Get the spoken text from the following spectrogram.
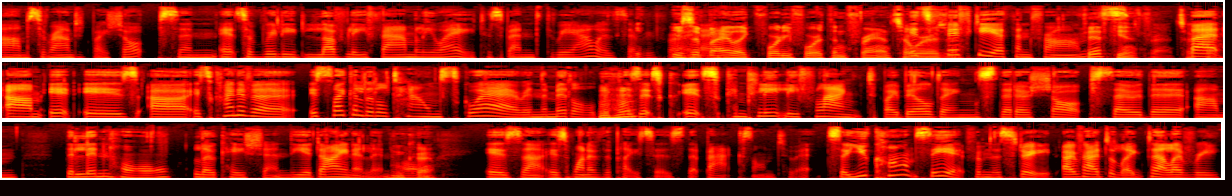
um, surrounded by shops, and it's a really lovely family way to spend three hours every Friday. Is it by like 44th in France, or it's where is 50th it? in France. 50th in France, okay. but um, it is. Uh, it's kind of a. It's like a little town square in the middle because mm-hmm. it's it's completely flanked by buildings that are shops. So the um, the Lynhall location, the Edina Lynhall. Okay is uh, is one of the places that backs onto it. So you can't see it from the street. I've had to like tell every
